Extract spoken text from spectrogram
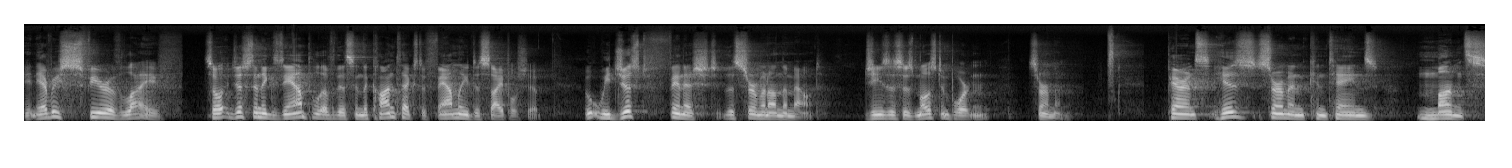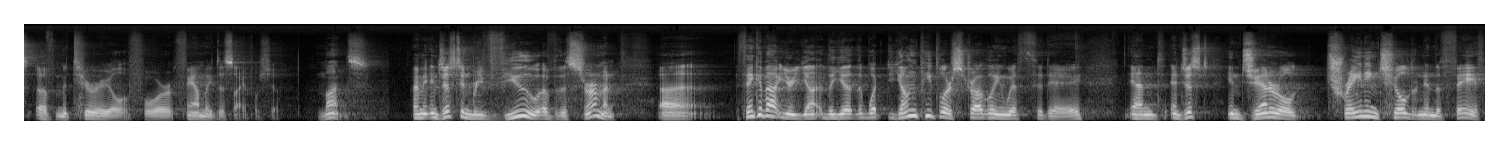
in every sphere of life. So, just an example of this in the context of family discipleship. We just finished the Sermon on the Mount, Jesus' most important sermon. Parents, his sermon contains months of material for family discipleship. Months. I mean, just in review of the sermon, uh, Think about your young, the, what young people are struggling with today, and, and just in general, training children in the faith.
